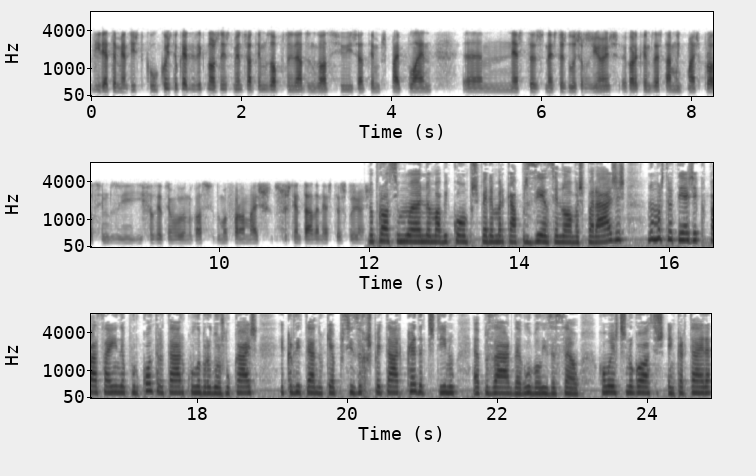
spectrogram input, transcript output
diretamente. Isto, com isto eu quero dizer que nós neste momento já temos oportunidades de negócio e já temos pipeline um, nestas, nestas duas regiões. Agora queremos é estar muito mais próximos e, e fazer desenvolver o negócio de uma forma mais sustentada nestas regiões. No próximo ano, a Mobicomp espera marcar presença em novas paragens, numa estratégia que passa ainda por contratar colaboradores locais, acreditando que é preciso respeitar cada destino, apesar da globalização. Com estes negócios em carteira,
